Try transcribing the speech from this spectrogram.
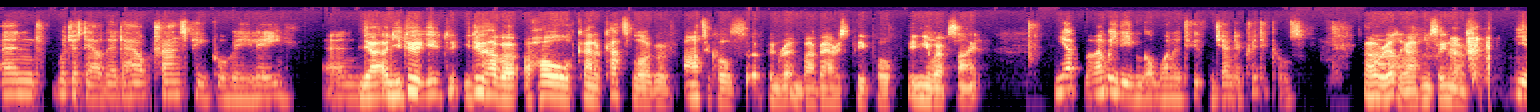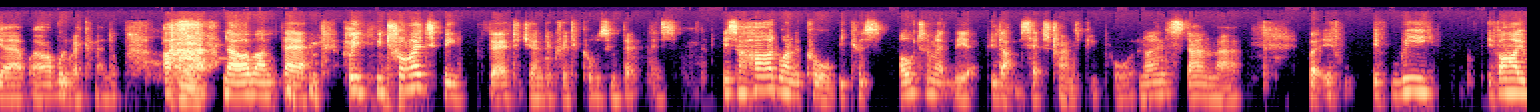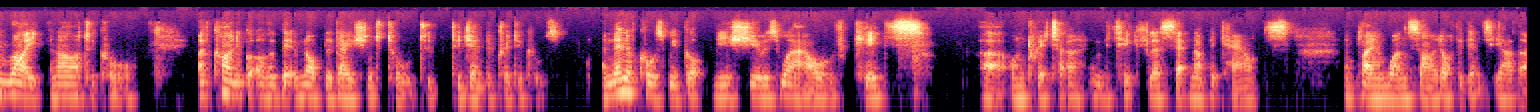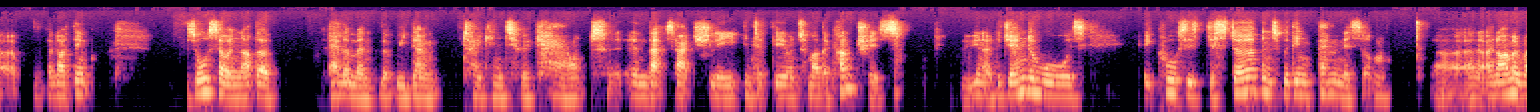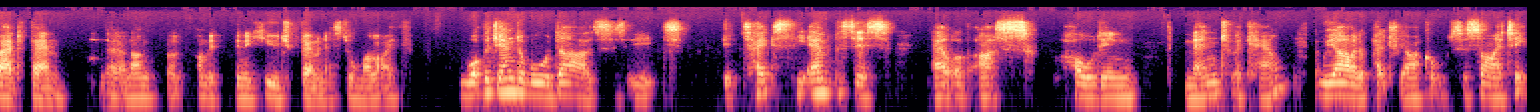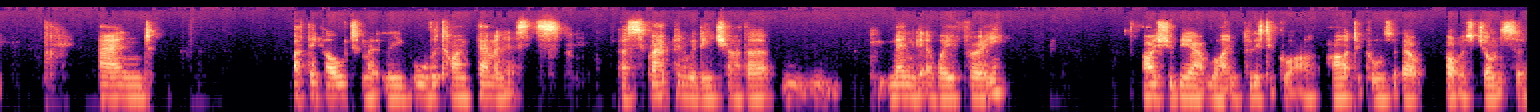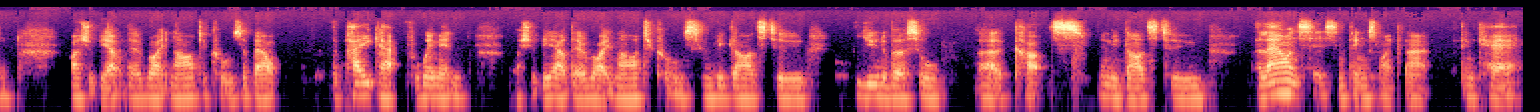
And we're just out there to help trans people, really. And yeah, and you do you do, you do have a, a whole kind of catalogue of articles that have been written by various people in your website. Yep, and we've even got one or two from gender criticals. Oh, really? Um, I haven't seen those. Yeah, well, I wouldn't recommend them. No, no I'm unfair. we we try to be fair to gender criticals and feminists. It's a hard one to call because ultimately it upsets trans people, and I understand that. But if if we if I write an article, I've kind of got a bit of an obligation to talk to, to gender criticals. And then, of course, we've got the issue as well of kids uh, on Twitter, in particular, setting up accounts and playing one side off against the other. And I think there's also another element that we don't take into account, and that's actually interference from other countries. You know, the gender wars, it causes disturbance within feminism. Uh, and, and, I'm a rad fem, and I'm, I've been a huge feminist all my life. What the gender war does, it, it takes the emphasis out of us holding men to account. We are in a patriarchal society, and I think ultimately all the time feminists are scrapping with each other. Men get away free. I should be out writing political articles about Boris Johnson. I should be out there writing articles about the pay gap for women. I should be out there writing articles in regards to universal uh, cuts in regards to allowances and things like that in care.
